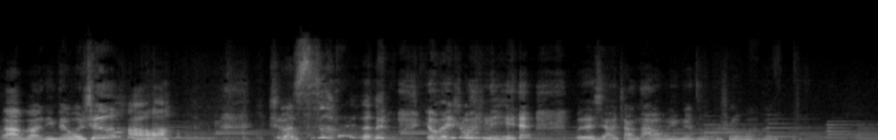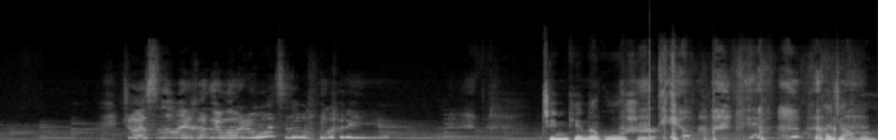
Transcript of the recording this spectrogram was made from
爸爸，你对我真好。这厮为何对我又没说你？我在想，长大了我应该怎么说我的？这厮为何对我如此无礼？今天的故事还讲吗？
